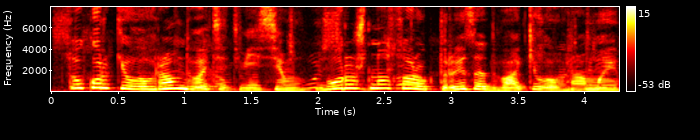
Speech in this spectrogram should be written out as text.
Цукор кілограм 28, борошно 43 за 2 кілограми.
